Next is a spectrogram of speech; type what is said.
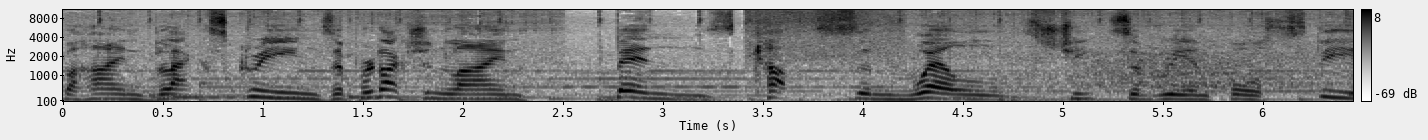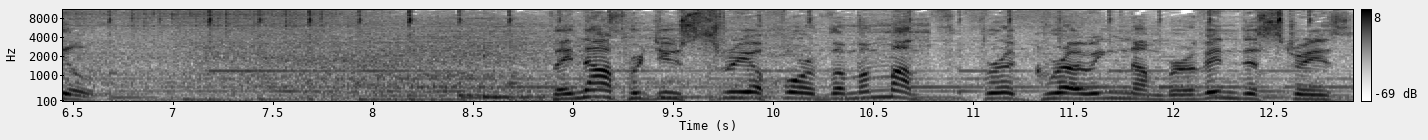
Behind black screens, a production line bends, cuts, and welds sheets of reinforced steel. They now produce three or four of them a month for a growing number of industries.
